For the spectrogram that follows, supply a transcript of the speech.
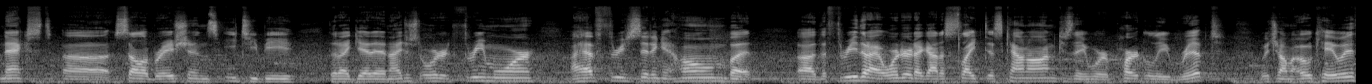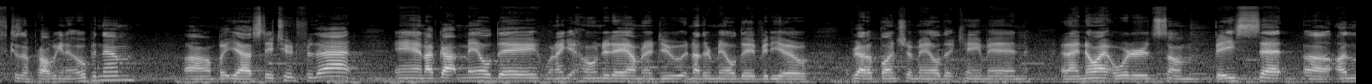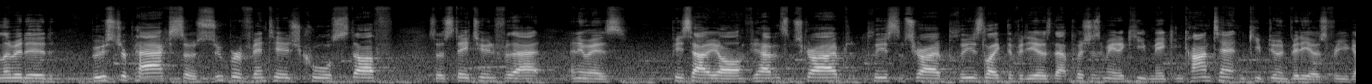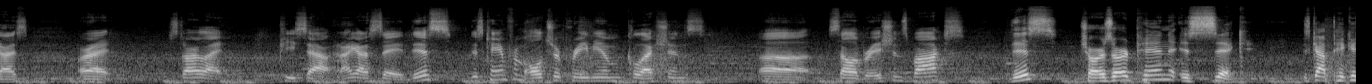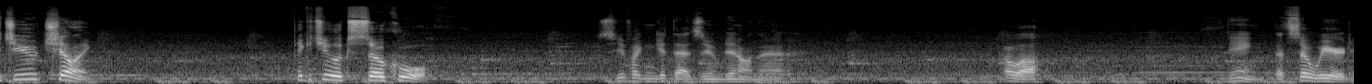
next uh, Celebrations ETB that I get in. I just ordered three more. I have three sitting at home, but uh, the three that I ordered, I got a slight discount on because they were partly ripped, which I'm okay with because I'm probably going to open them. Um, but yeah, stay tuned for that. And I've got mail day. When I get home today, I'm going to do another mail day video. I've got a bunch of mail that came in. And I know I ordered some base set uh, unlimited booster packs, so super vintage, cool stuff. So stay tuned for that. Anyways, Peace out, y'all. If you haven't subscribed, please subscribe. Please like the videos. That pushes me to keep making content and keep doing videos for you guys. All right, Starlight, peace out. And I gotta say, this this came from Ultra Premium Collections uh, Celebrations box. This Charizard pin is sick. It's got Pikachu chilling. Pikachu looks so cool. See if I can get that zoomed in on that. Oh well. Dang, that's so weird.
